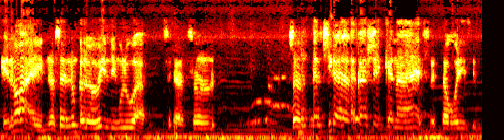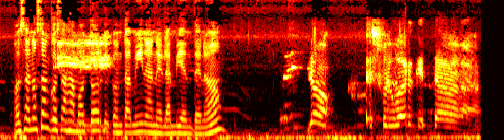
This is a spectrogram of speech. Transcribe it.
que no hay, no sé, nunca lo vi en ningún lugar. O sea, son, son tan chicas de la calle que nada de eso, está buenísimo. O sea, no son cosas a motor que contaminan el ambiente, ¿no? No, es un lugar que está.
